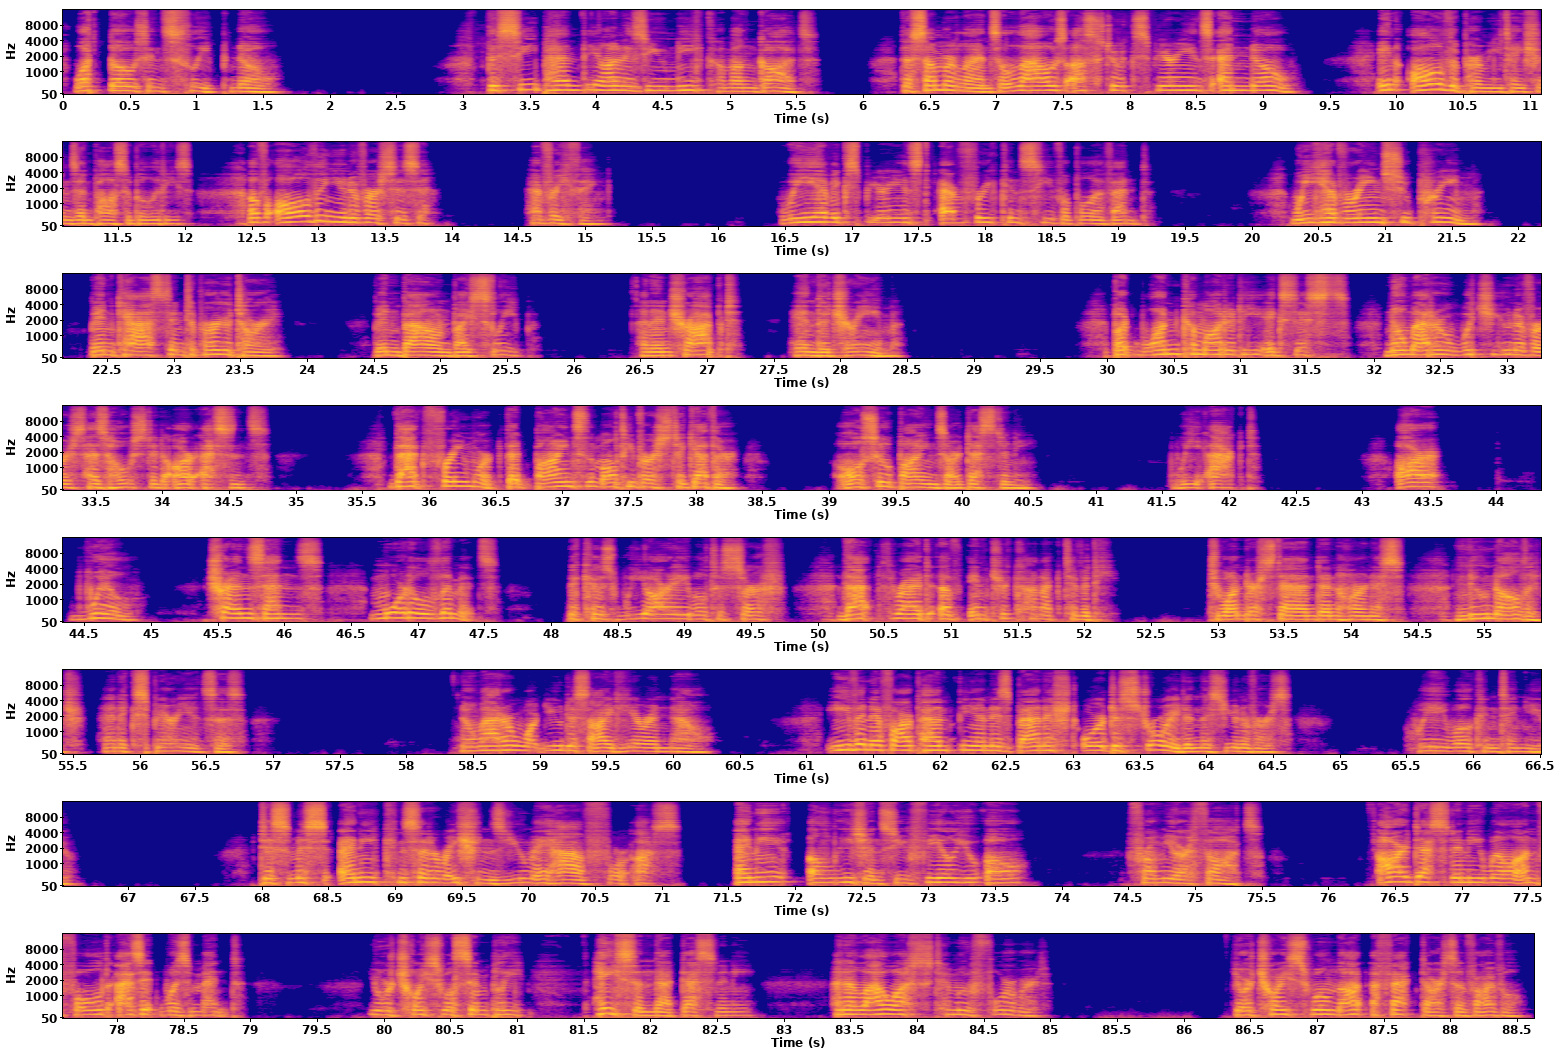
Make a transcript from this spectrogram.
what those in sleep know. The Sidhe pantheon is unique among gods. The Summerlands allows us to experience and know, in all the permutations and possibilities of all the universes, everything. We have experienced every conceivable event. We have reigned supreme been cast into purgatory, been bound by sleep, and entrapped in the dream. But one commodity exists no matter which universe has hosted our essence. That framework that binds the multiverse together also binds our destiny. We act. Our will transcends mortal limits because we are able to surf that thread of interconnectivity to understand and harness new knowledge and experiences. No matter what you decide here and now, even if our pantheon is banished or destroyed in this universe, we will continue. Dismiss any considerations you may have for us, any allegiance you feel you owe, from your thoughts. Our destiny will unfold as it was meant. Your choice will simply hasten that destiny and allow us to move forward. Your choice will not affect our survival.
